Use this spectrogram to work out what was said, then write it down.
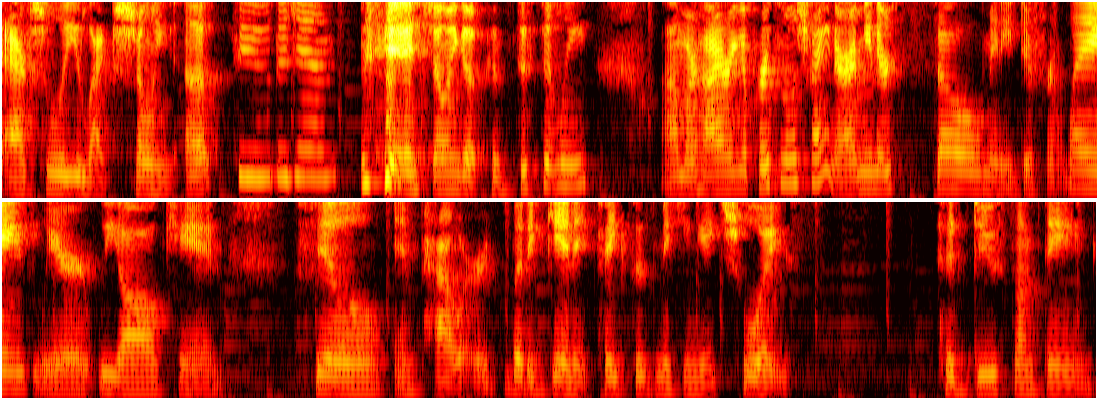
actually like showing up to the gym and showing up consistently um, or hiring a personal trainer. I mean, there's so many different ways where we all can feel empowered. But again, it takes us making a choice to do something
